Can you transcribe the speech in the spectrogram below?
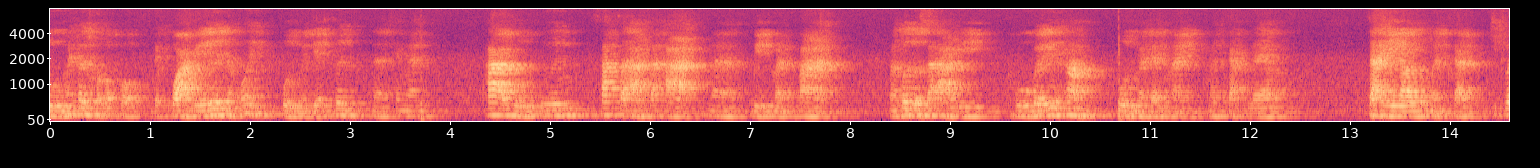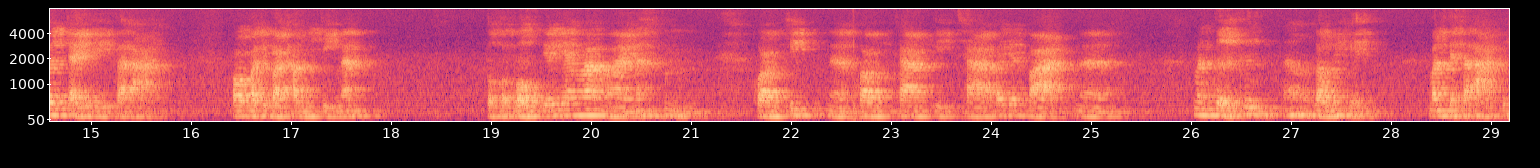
ูไม่ค่อยสกปรกแต่กวาดไปเรื่อยนะโอ้ยฝุ่นมันเยอะขึ้นนะใช่ไหมผ้าถูพื้นซักสะอาดสะอาดนะบินมันมามันก็ดูสะอาดดีถูไปเรื่อยๆฝุ่นมาจากไหนมาจากแล้ว ใจเราก็เหมือนกัน คิดว่าใจเองสะอาด พอปฏิบัติธรรมจริงๆนะตกกระปกเยอะแยะมากมายนะความคิดนะความชางอิจฉาพยาบาทนะ มันเกิดขึ้นนะเราไม่เห็น มันจะสะอาดขึ้น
